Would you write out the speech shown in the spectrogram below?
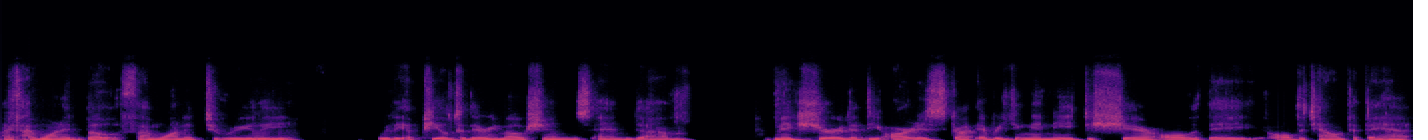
I, I wanted both. I wanted to really, mm-hmm. really appeal to their emotions and um, make sure that the artists got everything they need to share all that they, all the talent that they had.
